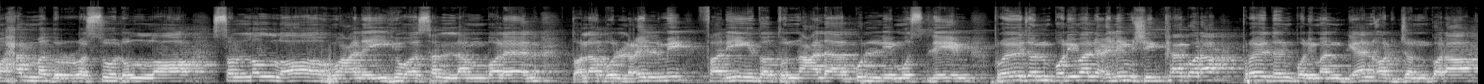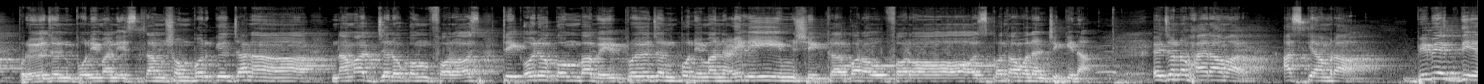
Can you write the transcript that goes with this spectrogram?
মোহাম্মদুর রসুল্লাহ সাল্লাল্লাহু আলাইহি ওয়াসাল্লাম বলেন, তলাবুল ইলমি ফারিদতুন আলা কুল্লি মুসলিম। প্রয়োজন পরিমাণ ইলিম শিক্ষা করা, প্রয়োজন পরিমাণ জ্ঞান অর্জন করা, প্রয়োজন পরিমাণ ইসলাম সম্পর্কে জানা, নামাজ যেরকম ফরজ, ঠিক ওই রকমভাবে প্রয়োজন, পরিমাণ এলিম শিক্ষা করাও ফরজ। কথা বলেন ঠিক কিনা? এই জন্য ভাইরা আমার, আজকে আমরা বিবেক দিয়ে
